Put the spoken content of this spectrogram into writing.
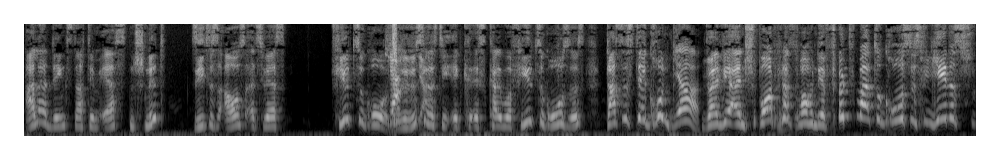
Allerdings nach dem ersten Schnitt sieht es aus, als wäre es viel zu groß. Ja. Also wir wissen, Ja. dass die Excalibur viel zu groß ist. Das ist der Grund. Ja. Weil wir einen Sportplatz brauchen, der fünfmal so groß ist wie jedes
